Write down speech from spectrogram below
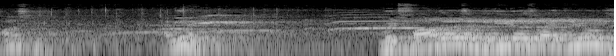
Honestly. I mean it. With fathers and leaders like you,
